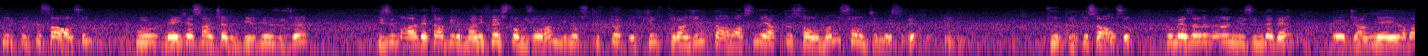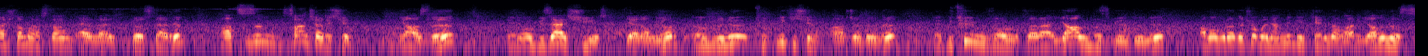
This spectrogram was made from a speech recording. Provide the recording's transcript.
Türk ırkı sağ olsun. Bu Necdet Sançar'ın bildiğiniz üzere bizim adeta bir manifestomuz olan 1944 yıl Turancılık davasında yaptığı savunmanın son cümlesidir. Türk ırkı sağ olsun. Bu mezarın ön yüzünde de e, canlı yayına başlamazdan evvel gösterdim. Atsız'ın Sançar için yazdığı e, o güzel şiir yer alıyor. Ömrünü Türklük için harcadığını ve bütün zorluklara yalnız güldüğünü ama burada çok önemli bir kelime var. Yalnız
